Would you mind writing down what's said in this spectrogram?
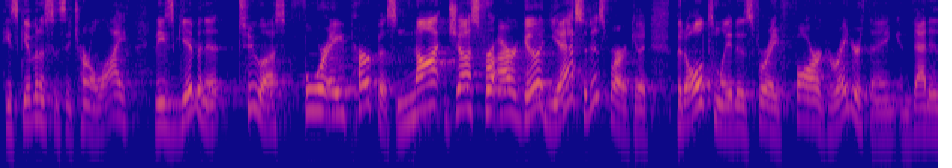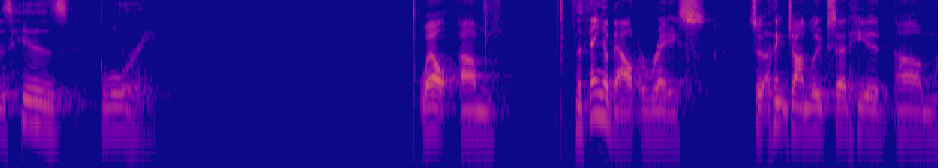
He's given us this eternal life, and He's given it to us for a purpose, not just for our good. Yes, it is for our good, but ultimately it is for a far greater thing, and that is His glory. Well, um, the thing about a race, so I think John Luke said he had um,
